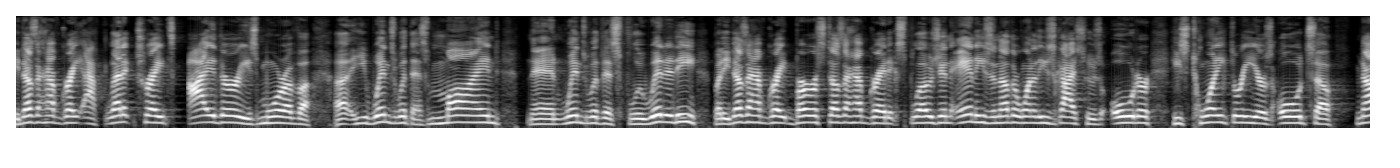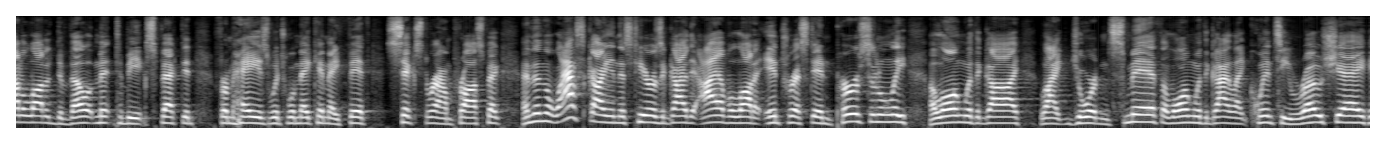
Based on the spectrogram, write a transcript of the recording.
He doesn't have great athletic traits either. He's more of a uh, he wins with his mind and wins with his fluidity, but he doesn't have great burst, doesn't have great explosion, and he's another one of these guys who's older. He's 23 years old, so not a lot of development to be expected from Hayes, which will make him a fifth, sixth round prospect. And then the last guy in this tier is a guy that I have a lot of interest in personally, along with a guy like Jordan Smith, along with a guy like Quincy Roche.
